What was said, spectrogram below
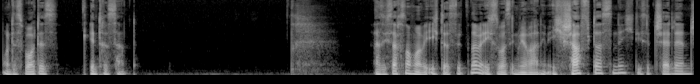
Und das Wort ist interessant. Also ich sage es nochmal, wie ich das sitze, ne, wenn ich sowas in mir wahrnehme. Ich schaffe das nicht, diese Challenge.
